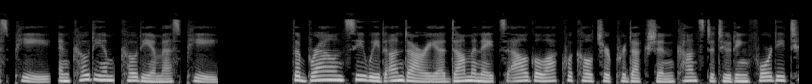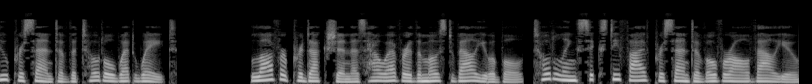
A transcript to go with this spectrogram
sp, and Codium, Codium sp. The brown seaweed Undaria dominates algal aquaculture production constituting 42% of the total wet weight. Laver production is however the most valuable, totaling 65% of overall value.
